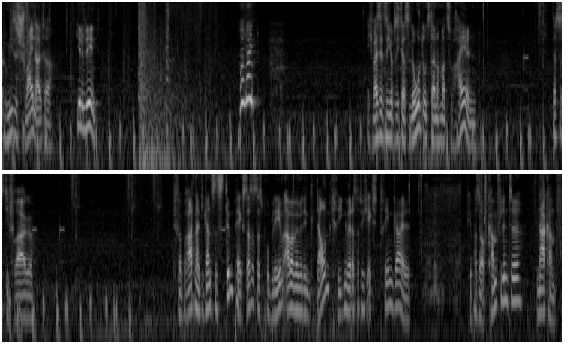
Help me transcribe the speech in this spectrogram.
Oh, du mieses Schwein, Alter. Hier, nimm den. Oh nein! Ich weiß jetzt nicht, ob sich das lohnt, uns da nochmal zu heilen. Das ist die Frage. Wir verbraten halt die ganzen Stimpacks, das ist das Problem. Aber wenn wir den down kriegen, wäre das natürlich extrem geil. Okay, pass auf. Kampfflinte, Nahkampf.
